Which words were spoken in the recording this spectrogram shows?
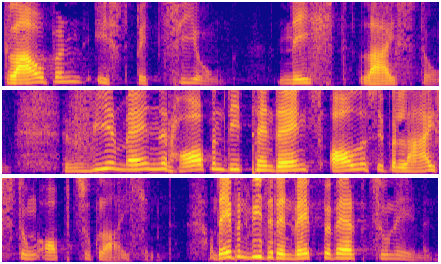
Glauben ist Beziehung, nicht Leistung. Wir Männer haben die Tendenz, alles über Leistung abzugleichen und eben wieder den Wettbewerb zu nehmen.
